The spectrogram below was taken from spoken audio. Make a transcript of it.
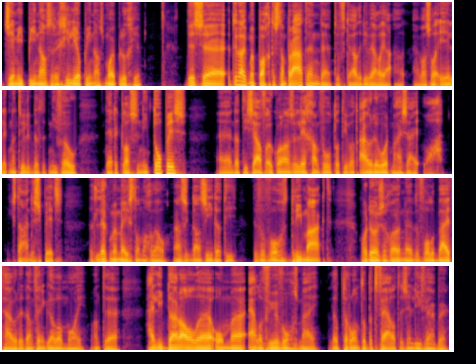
Jimmy Pinas, Regilio Pinas, mooi ploegje. Dus uh, toen had ik mijn pachter staan praten en uh, toen vertelde hij wel, ja, hij was wel eerlijk natuurlijk dat het niveau derde klasse niet top is. Uh, dat hij zelf ook wel aan zijn lichaam voelt dat hij wat ouder wordt. Maar hij zei, ik sta in de spits. Het lukt me meestal nog wel. Als ik dan zie dat hij er vervolgens drie maakt, waardoor ze gewoon de volle bijt houden, dan vind ik dat wel mooi. Want hij liep daar al om 11 uur volgens mij. Loopt er rond op het veld, is een liefhebber.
